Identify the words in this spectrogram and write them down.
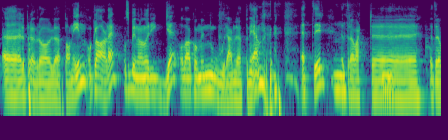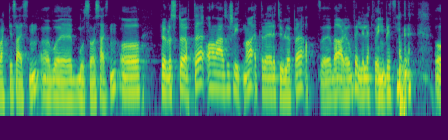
eh, eller prøver å løpe han inn og klarer det. Og så begynner han å rygge, og da kommer Norheim løpende igjen. etter, etter, å ha vært, eh, etter å ha vært i 16, eh, motstander 16. Og prøver å støte, og han er så sliten av etter det returløpet at da er det jo veldig lett for Ingebrigtsen å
